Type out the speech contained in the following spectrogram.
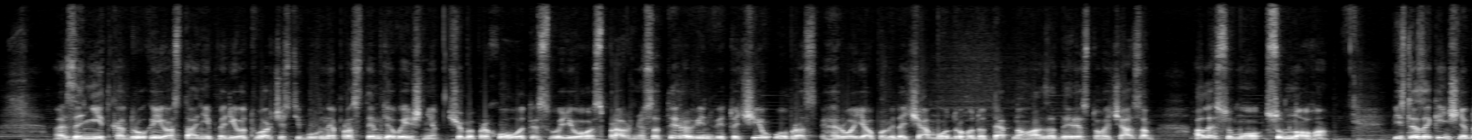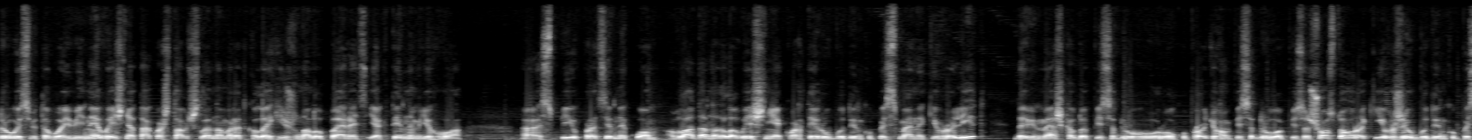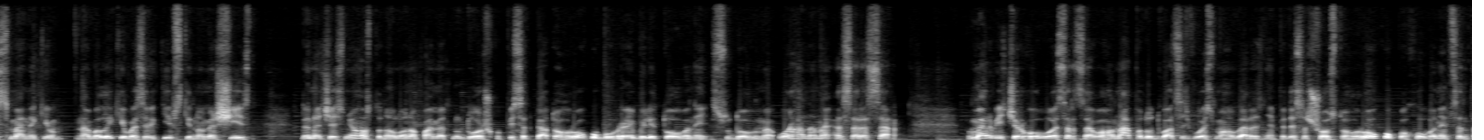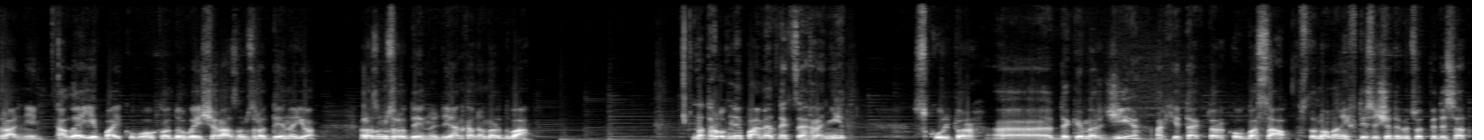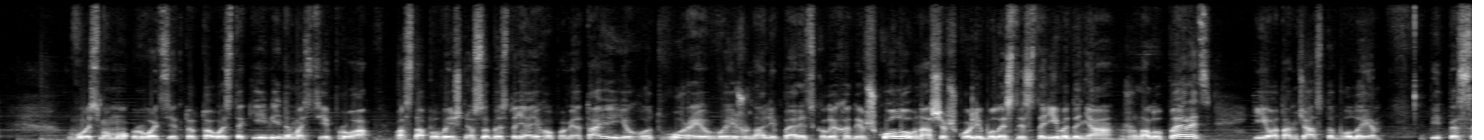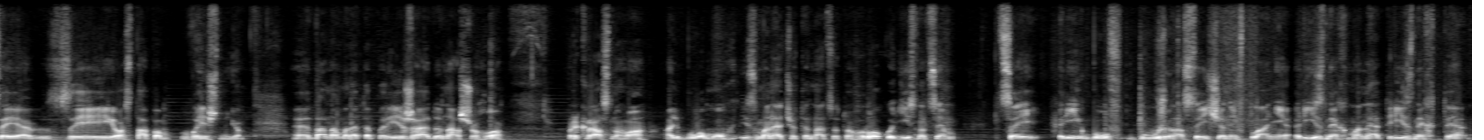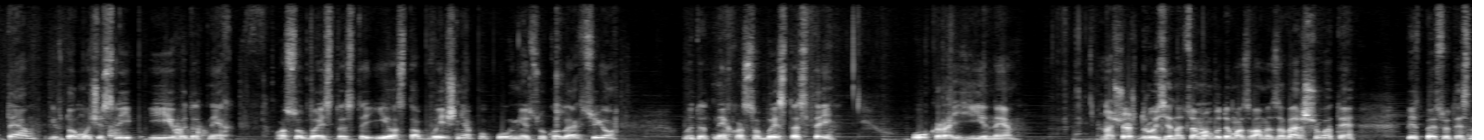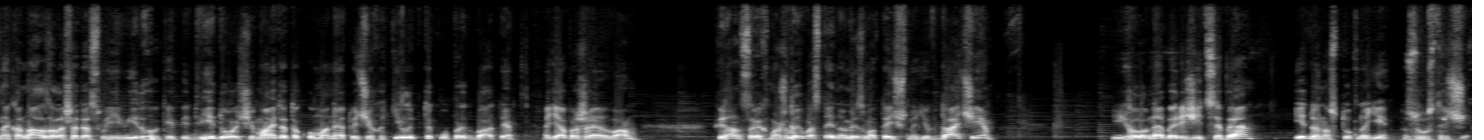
Зенітка, другий і останній період творчості був непростим для вишні. Щоб приховувати свою справжню сатиру, він відточив образ героя-оповідача, мудрого, дотепного, задиристого часом, але сумного. Після закінчення Другої світової війни Вишня також став членом редколегії журналу Перець і активним його е, співпрацівником. Влада надала вишні квартиру в будинку письменників Роліт, де він мешкав до 52-го року. Протягом 52-56 років жив в будинку письменників на Великій Васильківській номер 6 де на честь нього встановлено пам'ятну дошку. 55-го року був реабілітований судовими органами СРСР. Помер від чергового серцевого нападу 28 березня 56-го року, похований в центральній алеї байкового кладовища разом з родиною, разом з родиною, ділянка номер 2 Надгробний пам'ятник це граніт, скульптор е, Декемерджі, архітектор Ковбаса, встановлений в 1958 році. Тобто, ось такі відомості про Остапа Вишню. Особисто я його пам'ятаю, його твори в журналі Перець, коли ходив в школу. В нас ще в школі були старі видання журналу Перець, і там часто були підписи з Остапом Вишнею. Е, Дана монета переїжджає до нашого прекрасного альбому із мене 2014 року. Дійсно, цим цей рік був дуже насичений в плані різних монет, різних тем, і в тому числі і видатних особистостей. І Остап Вишня поповнює цю колекцію видатних особистостей України. Ну що ж, друзі, на цьому будемо з вами завершувати. Підписуйтесь на канал, залишайте свої відгуки під відео, чи маєте таку монету, чи хотіли б таку придбати. А я бажаю вам фінансових можливостей, нумізматичної вдачі. І головне, бережіть себе і до наступної зустрічі.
